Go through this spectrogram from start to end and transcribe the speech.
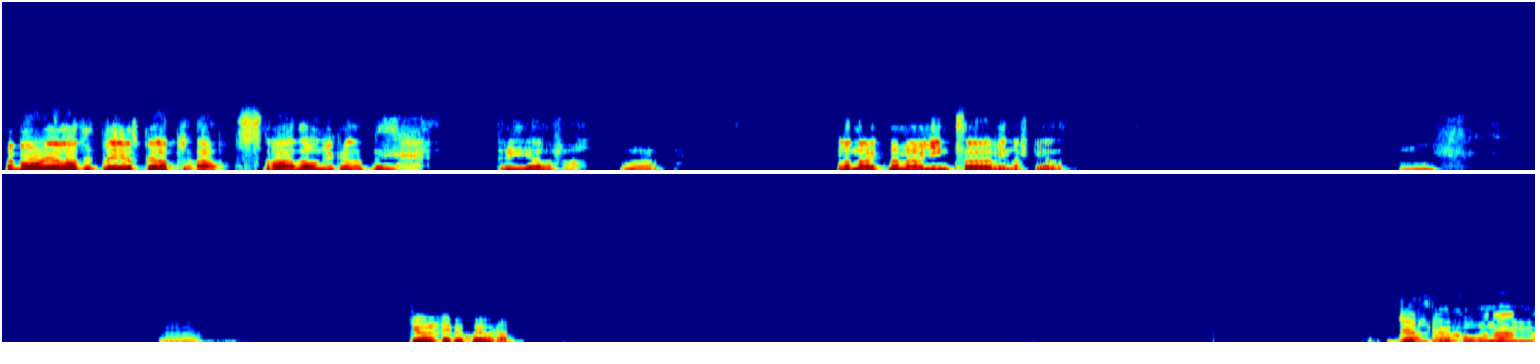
Jag borde ha låtit bli att spela plats. Då hade hon ju kunnat bli tre i alla fall. Ja. Jag har nöjt mig med att jinxa vinnarspelet. Mm. Mm. Gulddivisionen. Gulddivisionen.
